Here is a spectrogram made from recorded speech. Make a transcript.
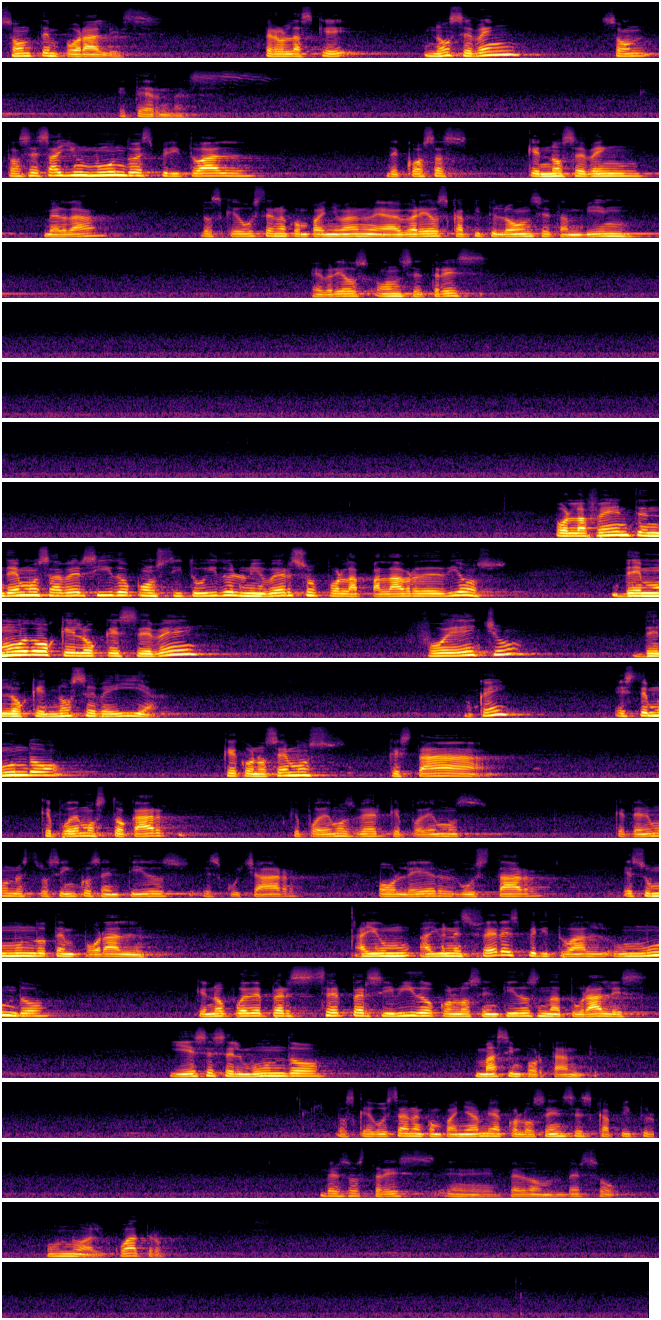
son temporales, pero las que no se ven son eternas. Entonces hay un mundo espiritual de cosas que no se ven, ¿verdad? Los que gusten acompañarme a Hebreos capítulo 11 también. Hebreos 11, 3. Por la fe entendemos haber sido constituido el universo por la palabra de Dios, de modo que lo que se ve fue hecho de lo que no se veía. ¿Ok? Este mundo que conocemos, que está, que podemos tocar, que podemos ver, que podemos, que tenemos nuestros cinco sentidos, escuchar, oler, gustar, es un mundo temporal. Hay, un, hay una esfera espiritual, un mundo que no puede ser percibido con los sentidos naturales. Y ese es el mundo más importante. Los que gustan acompañarme a Colosenses capítulo, versos 3, eh, perdón, verso 1 al 4.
